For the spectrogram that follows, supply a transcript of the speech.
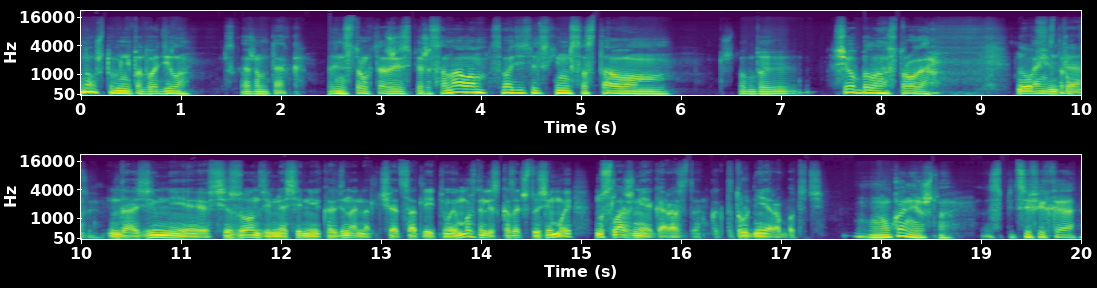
ну, чтобы не подводила, скажем так. Инструктажи с персоналом, с водительским составом, чтобы все было строго. Ну, в общем-то, да, зимний сезон, зимний-осенний кардинально отличается от летнего. И можно ли сказать, что зимой, ну, сложнее гораздо, как-то труднее работать? Ну, конечно. Специфика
